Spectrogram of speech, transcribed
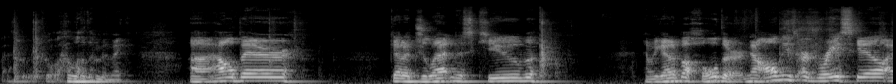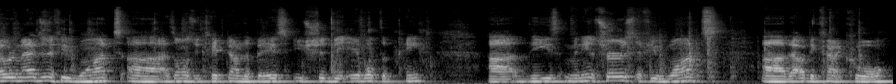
That's really cool. I love the mimic. Uh, owlbear. Got a gelatinous cube. And we got a beholder. Now, all these are grayscale. I would imagine if you want, uh, as long as you tape down the base, you should be able to paint uh, these miniatures if you want. Uh, that would be kind of cool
